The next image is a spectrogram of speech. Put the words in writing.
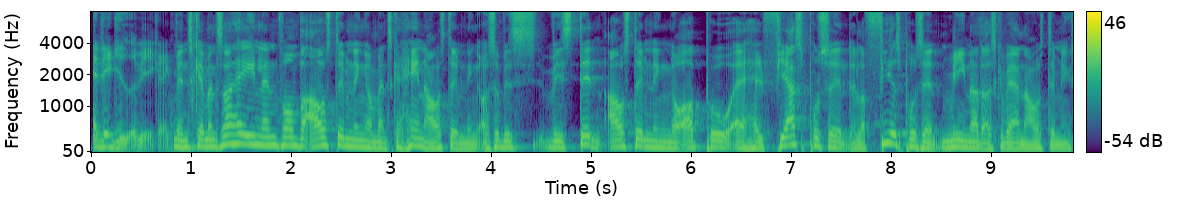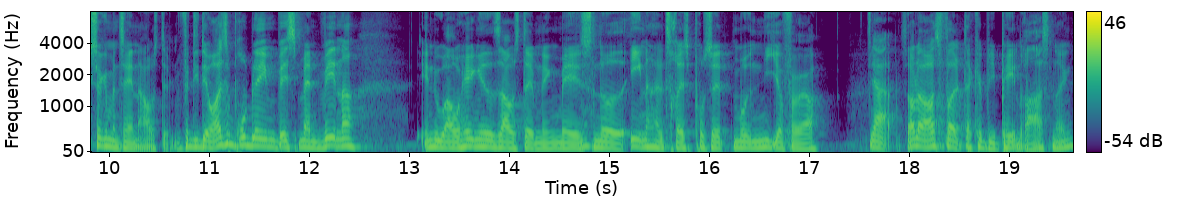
at det gider vi ikke rigtig. Men skal man så have en eller anden form for afstemning, og man skal have en afstemning, og så hvis, hvis den afstemning når op på, at 70% eller 80% mener, der skal være en afstemning, så kan man tage en afstemning. Fordi det er også et problem, hvis man vinder en uafhængighedsafstemning med sådan noget 51% mod 49. Ja. Så er der også folk, der kan blive pænt rasende, ikke?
